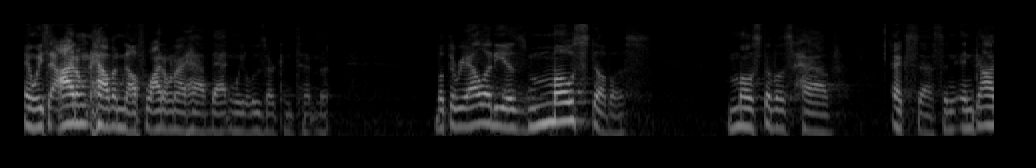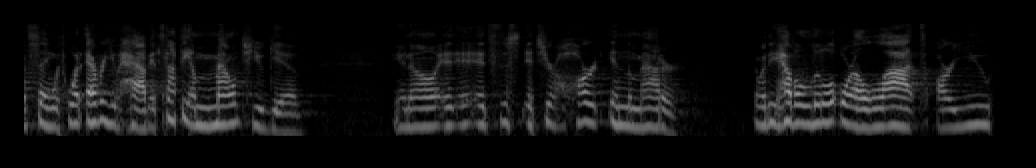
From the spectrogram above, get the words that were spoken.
and we say, I don't have enough. Why don't I have that? And we lose our contentment. But the reality is, most of us, most of us have excess. And, and God's saying, with whatever you have, it's not the amount you give. You know, it, it's just, it's your heart in the matter. And whether you have a little or a lot, are you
